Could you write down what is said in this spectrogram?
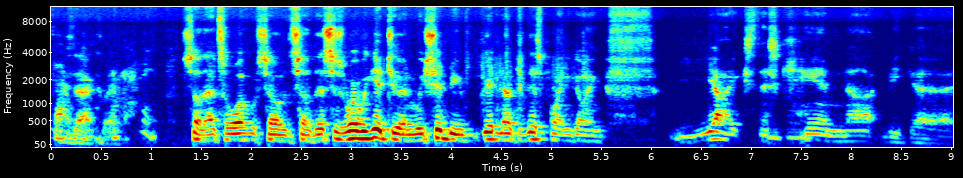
So, Exactly. Okay. So that's what. So so this is where we get to, and we should be getting up to this point and going, "Yikes! This cannot be good.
